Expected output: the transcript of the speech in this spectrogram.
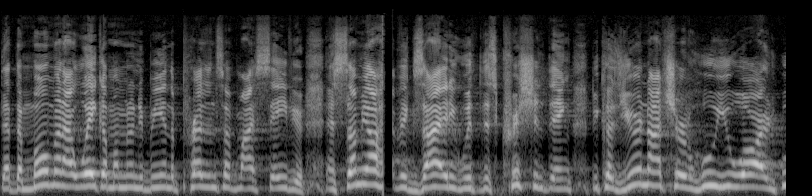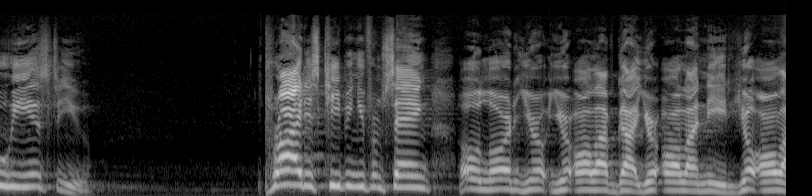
that the moment I wake up, I'm going to be in the presence of my Savior. And some y'all have anxiety with this Christian thing because you're not sure of who you are and who He is to you. Pride is keeping you from saying, Oh Lord, you're, you're all I've got. You're all I need. You're all I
